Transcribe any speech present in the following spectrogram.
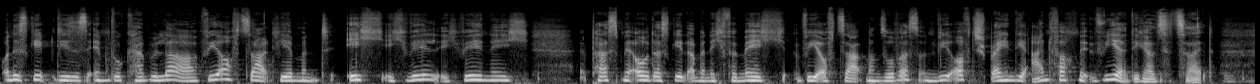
Und es gibt dieses im Vokabular. Wie oft sagt jemand, ich, ich will, ich will nicht, passt mir, oh, das geht aber nicht für mich. Wie oft sagt man sowas? Und wie oft sprechen die einfach mit wir die ganze Zeit? Auch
